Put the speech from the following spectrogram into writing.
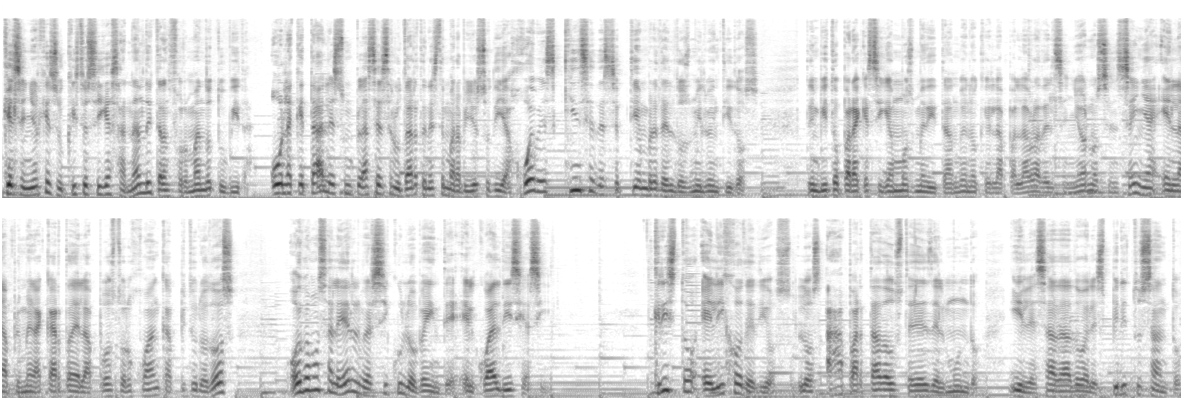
Que el Señor Jesucristo siga sanando y transformando tu vida. Hola, ¿qué tal? Es un placer saludarte en este maravilloso día, jueves 15 de septiembre del 2022. Te invito para que sigamos meditando en lo que la palabra del Señor nos enseña en la primera carta del apóstol Juan capítulo 2. Hoy vamos a leer el versículo 20, el cual dice así. Cristo, el Hijo de Dios, los ha apartado a ustedes del mundo y les ha dado el Espíritu Santo,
